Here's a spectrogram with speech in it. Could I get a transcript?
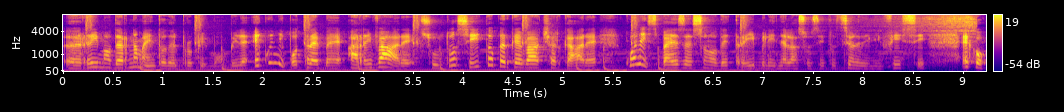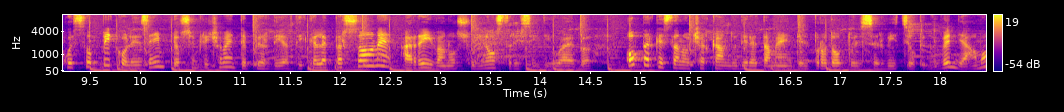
eh, rimodernamento del proprio immobile e quindi potrebbe arrivare sul tuo sito perché va a cercare quali spese sono detraibili nella sostituzione degli infissi. Ecco questo piccolo esempio semplicemente per dirti che le persone arrivano sui nostri siti web o perché stanno cercando direttamente il prodotto e il servizio che noi vendiamo,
